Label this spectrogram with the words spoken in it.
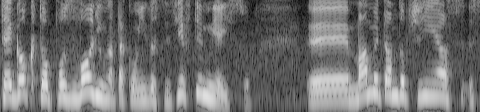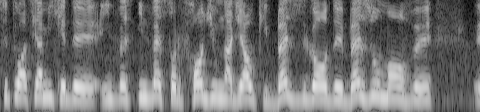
tego, kto pozwolił na taką inwestycję w tym miejscu. E, Mamy tam do czynienia z sytuacjami, kiedy inwes- inwestor wchodził na działki bez zgody, bez umowy. E,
